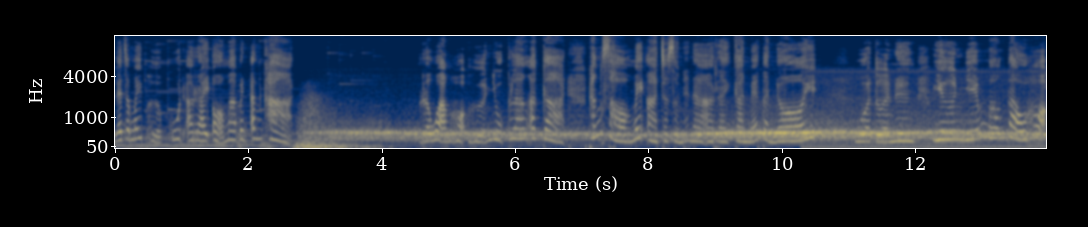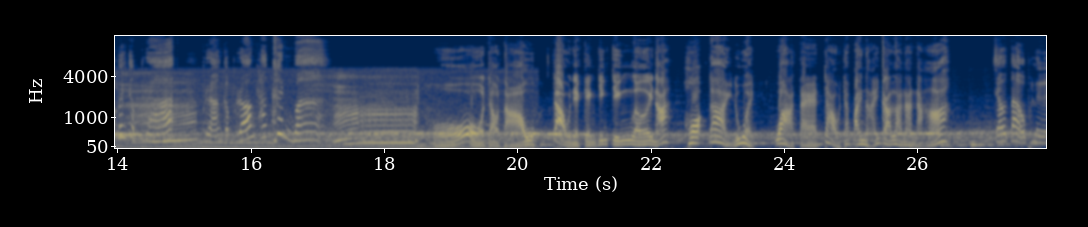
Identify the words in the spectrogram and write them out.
และจะไม่เผลอพูดอะไรออกมาเป็นอันขาด ระหว่างเหาะเหินอยู่กลางอากาศ ทั้งสองไม่อาจจะสนทนาอะไรกันแม้แต่น้อย วัวตัวหนึ่งยืนยิ้มมองเต่าเหาะไปกับพระพรางกับร้องทักขึ้นว่า โอ้เจ้าเต่า เจ้าเนี่ยเก่งจริง ๆ เลยนะเหาะได้ด้วย ว่าแต่เจ้าจะไปไหนกันล่ะนั่นนะฮะ เจ้าเต่าเผลอ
